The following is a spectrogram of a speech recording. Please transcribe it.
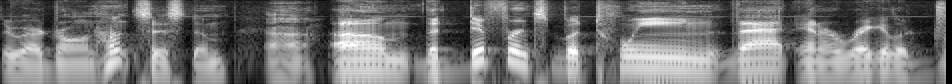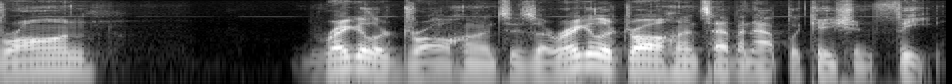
through our drawn hunt system. Uh-huh. Um, the difference between that and a regular drawn, regular draw hunts is our regular draw hunts have an application fee.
